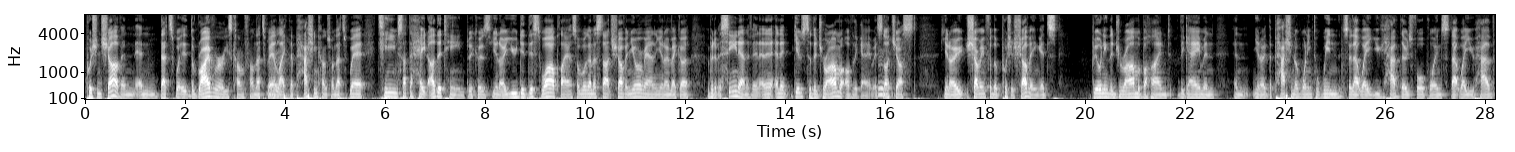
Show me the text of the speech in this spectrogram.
push and shove, and and that's where the rivalries come from. That's where like the passion comes from. That's where teams start to hate other teams because you know you did this to our player, so we're gonna start shoving you around and you know make a a bit of a scene out of it, and it, and it gives to the drama of the game. It's not mm. just, you know, shoving for the push of shoving. It's building the drama behind the game and and you know the passion of wanting to win. So that way you have those four points. That way you have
